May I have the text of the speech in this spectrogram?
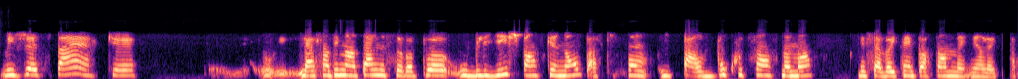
mais j'espère que euh, la santé mentale ne sera pas oubliée. Je pense que non, parce qu'ils font, ils parlent beaucoup de ça en ce moment mais ça va être important de maintenir le cap.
